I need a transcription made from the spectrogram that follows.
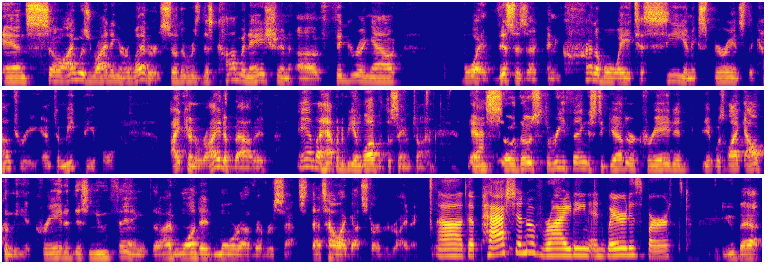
And so I was writing her letters. So there was this combination of figuring out, boy, this is a, an incredible way to see and experience the country and to meet people. I can write about it, and I happen to be in love at the same time. Yeah. And so those three things together created it was like alchemy. It created this new thing that I've wanted more of ever since. That's how I got started writing. Uh, the passion of writing and where it is birthed. You bet.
